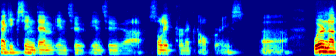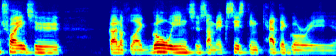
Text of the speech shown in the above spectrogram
packaging them into into solid product offerings. we're not trying to kind of like go into some existing category.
